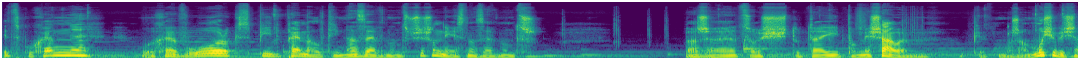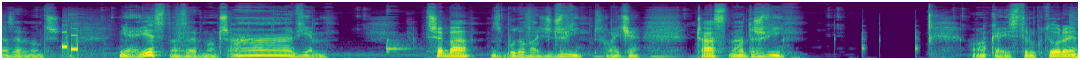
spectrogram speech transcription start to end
Piec kuchenny will have work speed penalty na zewnątrz. Przecież on nie jest na zewnątrz. Chyba, że coś tutaj pomieszałem. Może on musi być na zewnątrz. Nie, jest na zewnątrz. A, wiem. Trzeba zbudować drzwi. Słuchajcie, czas na drzwi. Ok, struktury,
